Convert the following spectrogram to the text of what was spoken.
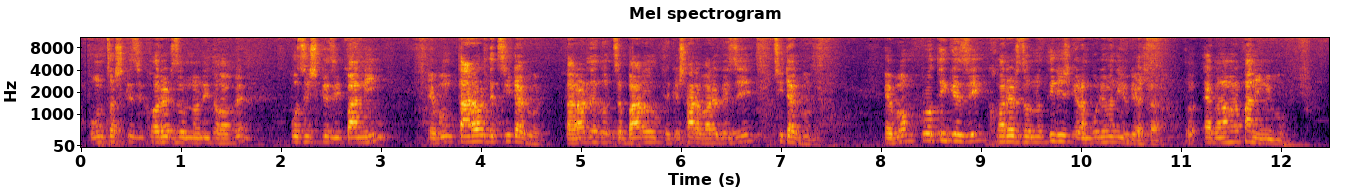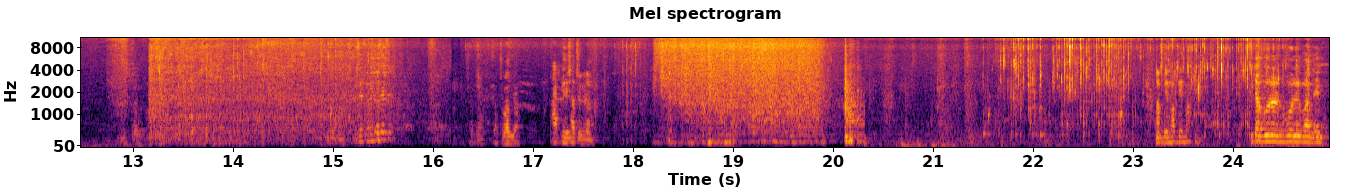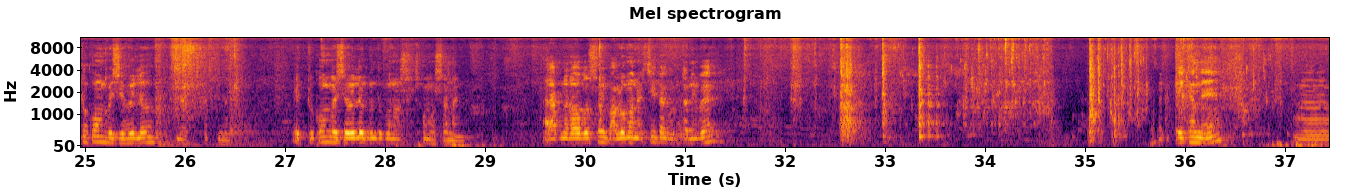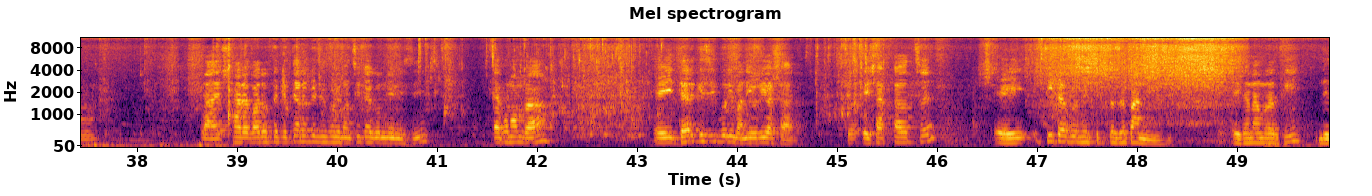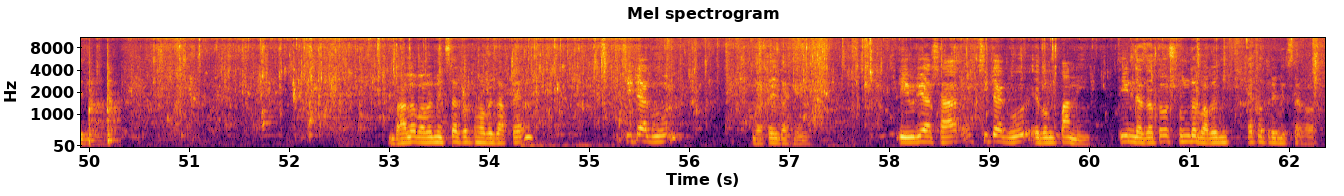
পঞ্চাশ কেজি খড়ের জন্য নিতে হবে, পঁচিশ কেজি পানি এবং তার অর্ধেক চিটাগুড়। তার অর্ধেক হচ্ছে বারো থেকে সাড়ে বারো কেজি চিটাগুড়। এবং প্রতি কেজি খড়ের জন্য তিরিশ গ্রাম পরিমাণ ইউরিয়া সার। তো এখন আমরা পানি নিব। চিটাগুড়ের পরিমাণ একটু কম বেশি হইলেও একটু কম বেশি হইলেও কিন্তু কোনো সমস্যা নাই। আর আপনারা অবশ্যই ভালো মানের চিটাগুড়টা নেবেন। এখানে প্রায় সাড়ে বারো থেকে তেরো কেজি পরিমাণ চিটাগুন নিয়ে নিছি। এখন আমরা এই দেড় কেজি পরিমাণ ইউরিয়া সার। তো এই সারটা হচ্ছে এই চিটাগুন মিশ্রিত যে পানি, এখানে আমরা আর কি দিয়ে দিই ভালোভাবে মিক্সার করতে হবে যাতে চিটাগুড় যাতে দেখেন, ইউরিয়া সার চিটাগুড় এবং পানি তিনটা যত সুন্দরভাবে একত্রে মিক্সার হয়।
